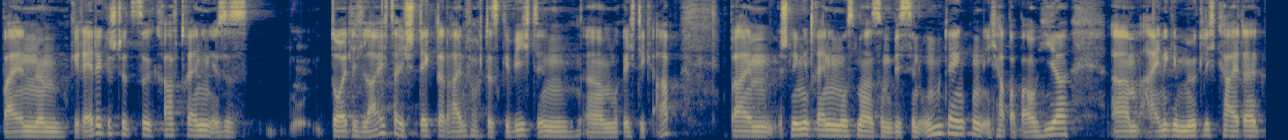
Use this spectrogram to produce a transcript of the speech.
bei einem gerätegestützten Krafttraining ist es deutlich leichter. Ich stecke dann einfach das Gewicht in, ähm, richtig ab. Beim Schlingentraining muss man so ein bisschen umdenken. Ich habe aber auch hier ähm, einige Möglichkeiten,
